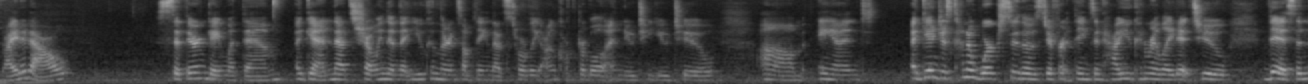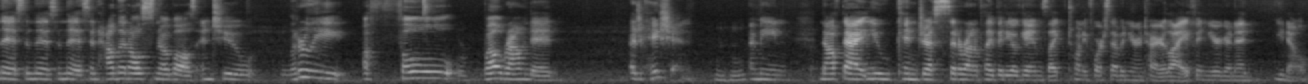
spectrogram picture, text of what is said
write it out, sit there and game with them. Again, that's showing them that you can learn something that's totally uncomfortable and new to you too. Um, and again, just kind of works through those different things and how you can relate it to this and this and this and this and how that all snowballs into literally a full, well rounded education. Mm-hmm. I mean, not that you can just sit around and play video games like 24 7 your entire life and you're going to, you know,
